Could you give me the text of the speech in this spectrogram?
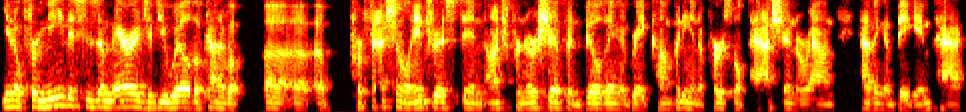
you know, for me, this is a marriage, if you will, of kind of a, a, a professional interest in entrepreneurship and building a great company and a personal passion around having a big impact.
